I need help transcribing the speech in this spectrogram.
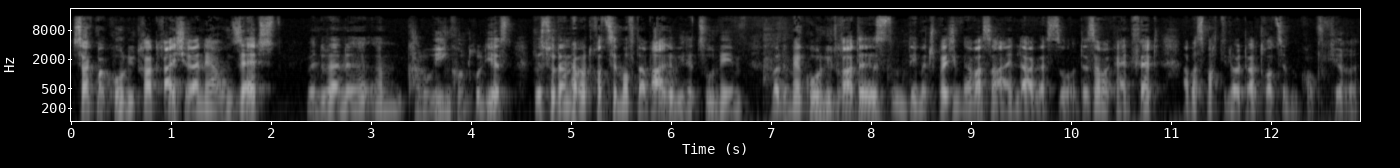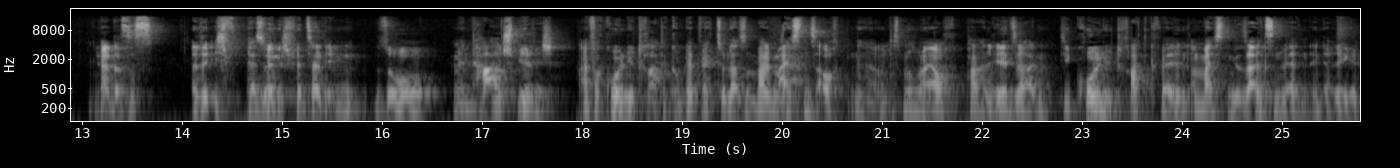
ich sag mal, kohlenhydratreichere Ernährung, selbst wenn du deine ähm, Kalorien kontrollierst, wirst du dann aber trotzdem auf der Waage wieder zunehmen, weil du mehr Kohlenhydrate isst und dementsprechend mehr Wasser einlagerst. So, das ist aber kein Fett, aber es macht die Leute halt trotzdem im Kopf kirre. Ja, das ist, also ich persönlich finde es halt eben so mental schwierig, einfach Kohlenhydrate komplett wegzulassen, weil meistens auch, äh, und das muss man ja auch parallel sagen, die Kohlenhydratquellen am meisten gesalzen werden in der Regel.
